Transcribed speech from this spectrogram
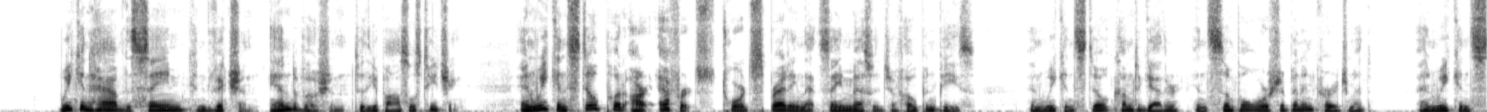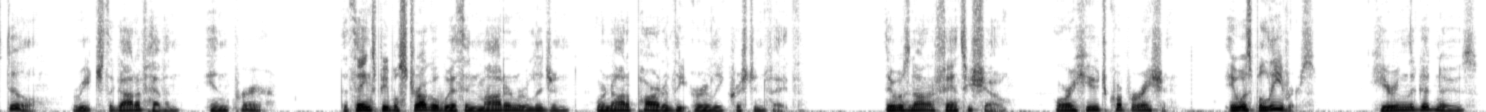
We can have the same conviction and devotion to the apostles' teaching. And we can still put our efforts towards spreading that same message of hope and peace. And we can still come together in simple worship and encouragement. And we can still reach the God of heaven in prayer. The things people struggle with in modern religion were not a part of the early Christian faith. There was not a fancy show or a huge corporation. It was believers hearing the good news,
